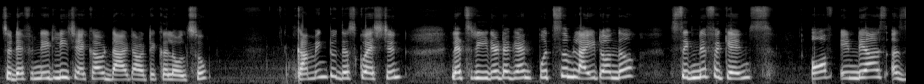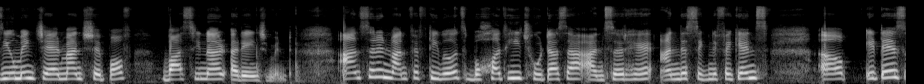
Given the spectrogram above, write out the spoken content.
So definitely check out that article also. Coming to this question, let's read it again. Put some light on the significance of India's assuming chairmanship of Wassenaar arrangement. आंसर इन 150 फिफ्टी वर्ड्स बहुत ही छोटा सा आंसर है एंड द सिग्निफिकेंस इट इज़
